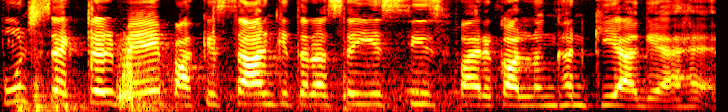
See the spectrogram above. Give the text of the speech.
पुंछ सेक्टर में पाकिस्तान की तरफ़ से ये सीज फायर का उल्लंघन किया गया है।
